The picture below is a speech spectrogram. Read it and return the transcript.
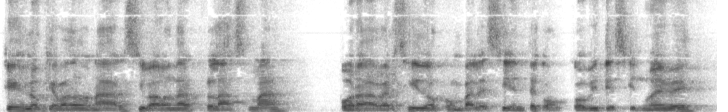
qué es lo que va a donar, si va a donar plasma por haber sido convaleciente con COVID-19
